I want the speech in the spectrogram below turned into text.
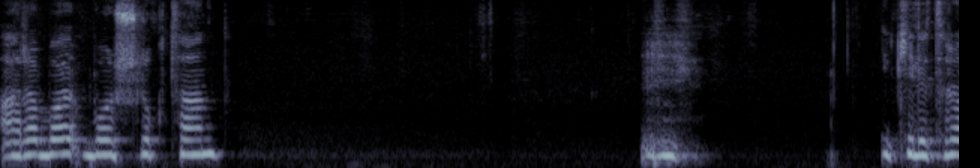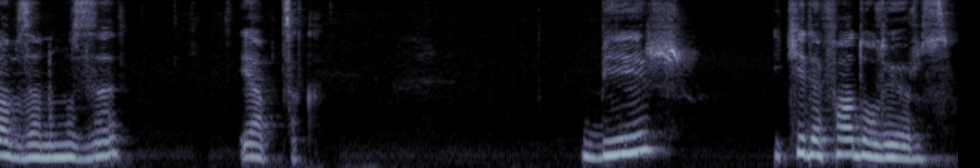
Araba boşluktan ikili trabzanımızı yaptık. Bir, iki defa doluyoruz.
